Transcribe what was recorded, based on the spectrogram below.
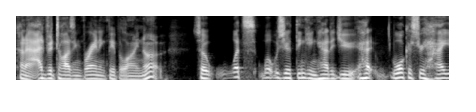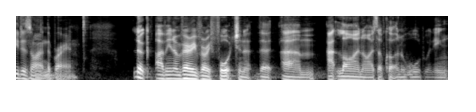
kind of advertising branding people I know. So, what's what was your thinking? How did you how, walk us through how you designed the brand? Look, I mean, I'm very, very fortunate that um, at Lionize, I've got an award winning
